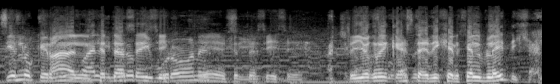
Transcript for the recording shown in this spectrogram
Si es lo que Ah, el rifa GTA dinero 6, sí. tiburones. Sí, GTA, sí, sí. Ah, Sí, yo creí que chicos, este, dije el Hellblade, dije, ah.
